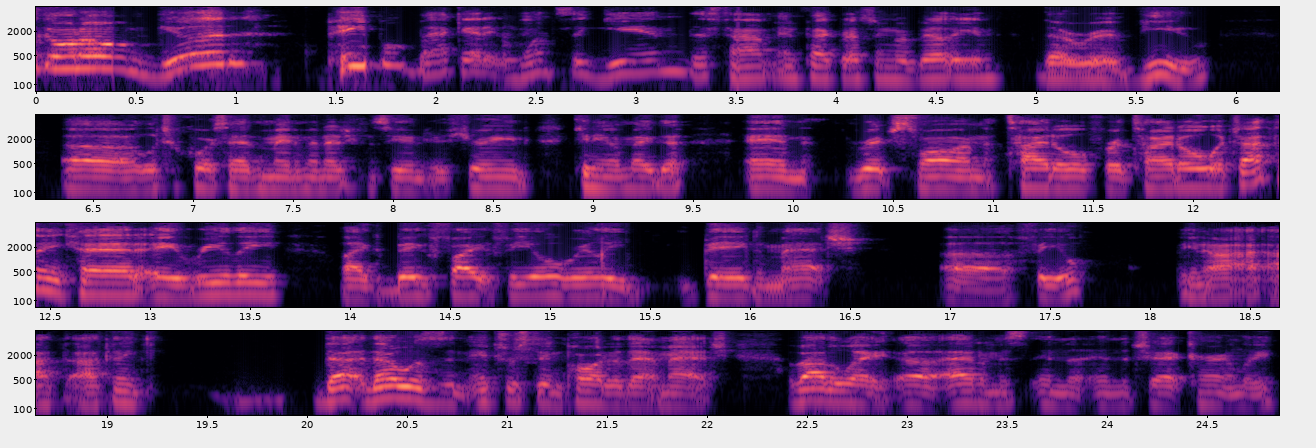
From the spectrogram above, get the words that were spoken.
right, what is going on? Good people back at it once again. This time, Impact Wrestling Rebellion, the review, uh, which of course had the main event as you can see on your screen, Kenny Omega and Rich Swann, title for title, which I think had a really like big fight feel, really big match uh, feel. You know, I, I, I think that that was an interesting part of that match. By the way, uh, Adam is in the in the chat currently.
